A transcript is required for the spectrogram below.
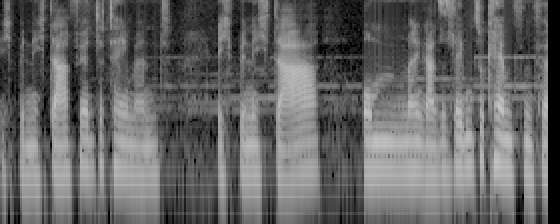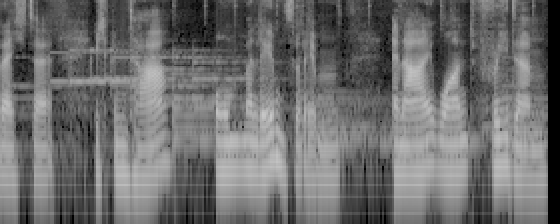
Ich bin nicht da für Entertainment. Ich bin nicht da, um mein ganzes Leben zu kämpfen für Rechte. Ich bin da, um mein Leben zu leben. And I want freedom.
